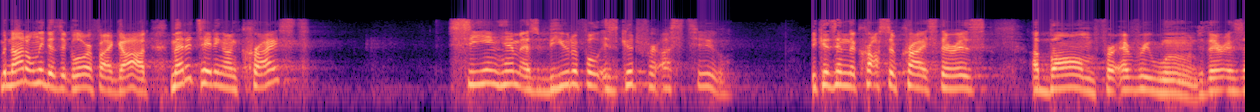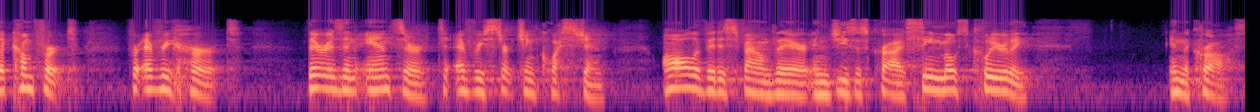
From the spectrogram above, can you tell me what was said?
But not only does it glorify God, meditating on Christ, seeing Him as beautiful is good for us too. Because in the cross of Christ, there is a balm for every wound, there is a comfort for every hurt. There is an answer to every searching question. All of it is found there in Jesus Christ, seen most clearly in the cross.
